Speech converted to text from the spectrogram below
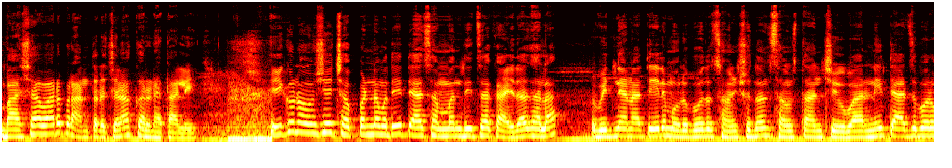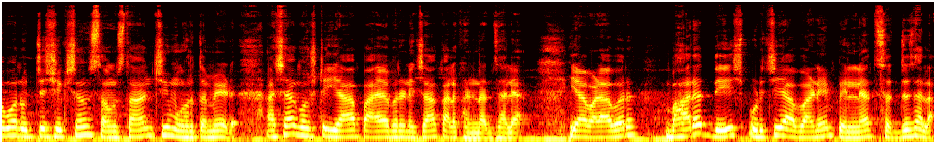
भाषावार प्रांतरचना करण्यात आली. एकोणीसशे छप्पन्नमध्ये त्यासंबंधीचा कायदा झाला. विज्ञानातील मूलभूत संशोधन संस्थांची उभारणी त्याचबरोबर उच्च शिक्षण संस्थांची मुहूर्तमेढ अशा गोष्टी या पायाभरणीच्या कालखंडात झाल्या. या वळावर भारत देश पुढची आव्हाने पेलण्यात सज्ज झाला.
